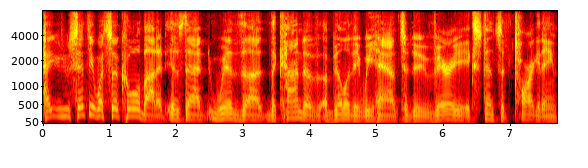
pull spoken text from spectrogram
Hey, Cynthia, what's so cool about it is that with uh, the kind of ability we have to do very extensive targeting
